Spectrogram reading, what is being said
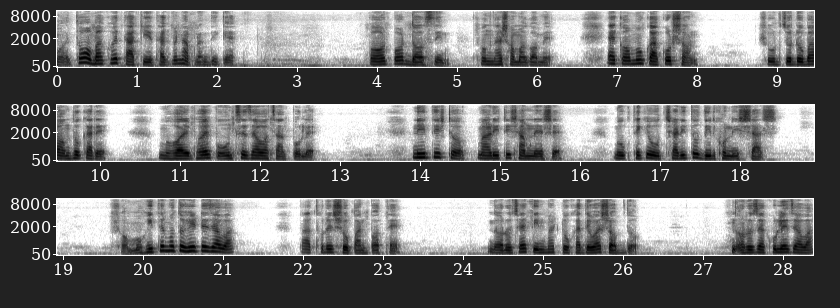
হয়তো অবাক হয়ে তাকিয়ে থাকবেন আপনার দিকে। পর পর দশ দিন সন্ধ্যা সমাগমে। এক অমক আকর্ষণ। সূর্য ডোবা অন্ধকারে ভয়ে ভয়ে পৌঁছে যাওয়া চাঁদ পোলে নির্দিষ্ট বাড়িটি সামনে এসে মুখ থেকে উচ্চারিত দীর্ঘ নিঃশ্বাস। সম্মোহিতের মতো হেঁটে যাওয়া পাথরের সোপান পথে। দরজায় তিনবার টোকা দেওয়া শব্দ। দরজা খুলে যাওয়া।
